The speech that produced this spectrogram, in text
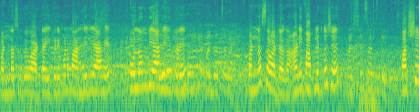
पन्नास रुपये वाटा इकडे पण बांधलेली आहेत. कोलंबी आहे इकडे. पन्नासचा वाटा का? आणि पापलेट कसे आहेत? पाचशे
